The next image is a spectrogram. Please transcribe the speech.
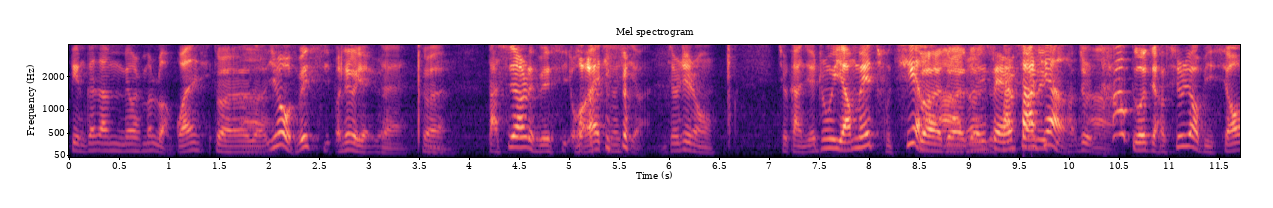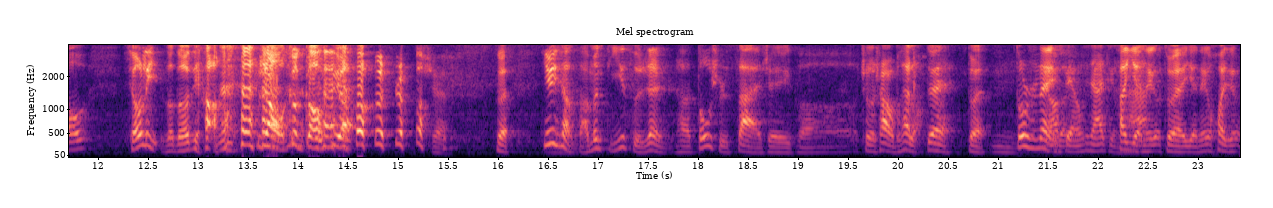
并跟咱们没有什么卵关系。对对对，啊因为我特别喜欢这个演员，对对嗯打心眼里特别喜欢，我也挺喜欢，就是这种，就感觉终于扬眉吐气了啊，对对对，终于被人发现了，就是啊他得奖，其实要比小小李子得奖 让我更高兴，是对，因为像咱们第一次认识他，都是在这个这个杀手不太冷，对，对，嗯都是那个蝙蝠侠警察他演那个对演那个坏警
